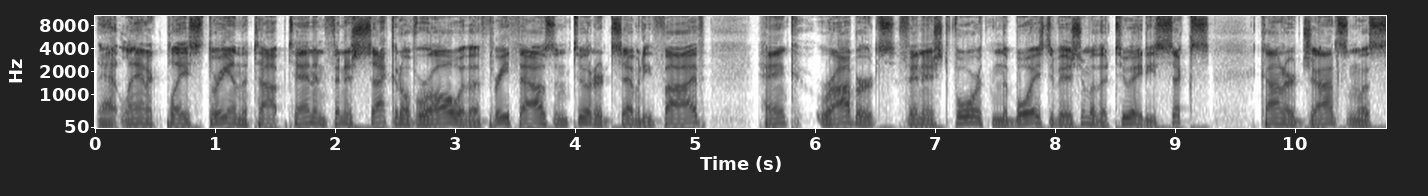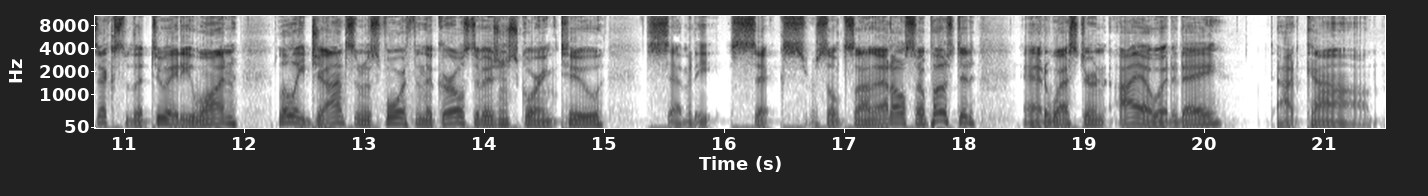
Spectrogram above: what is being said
Atlantic placed three in the top 10 and finished second overall with a 3,275. Hank Roberts finished fourth in the boys division with a 286. Connor Johnson was sixth with a 281. Lily Johnson was fourth in the girls division, scoring 276. Results on that also posted at westerniowatoday.com.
